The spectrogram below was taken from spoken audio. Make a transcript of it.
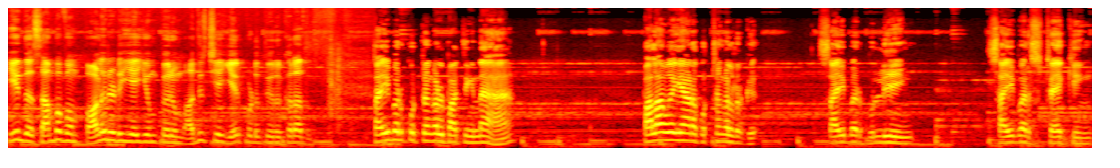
இந்த சம்பவம் பலரிடையேயும் பெரும் அதிர்ச்சியை ஏற்படுத்தியிருக்கிறது. சைபர் குற்றங்கள் பார்த்தீங்கன்னா பல வகையான குற்றங்கள் இருக்குது cyber bullying cyber stalking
